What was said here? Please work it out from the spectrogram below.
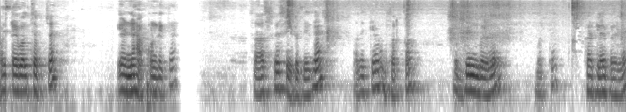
ಒಂದು ಟೇಬಲ್ ಚಮಚ ಎಣ್ಣೆ ಹಾಕ್ಕೊಂಡಿದ್ದೆ ಸಾಸಿವೆ ಸಿಡಿದಿದೆ. ಅದಕ್ಕೆ ಒಂದು ಸ್ವಲ್ಪ ಉದ್ದಿನಬೇಳೆ ಮತ್ತು ಕಡಲೆಬೇಳೆ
